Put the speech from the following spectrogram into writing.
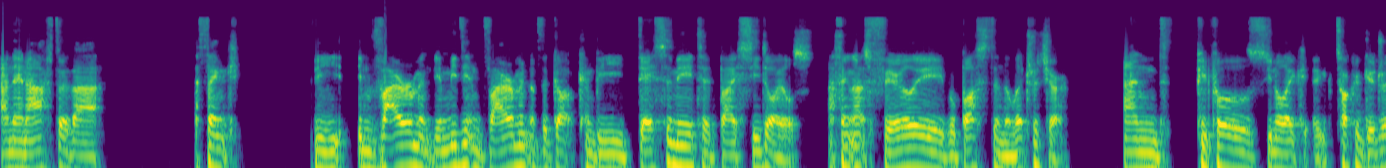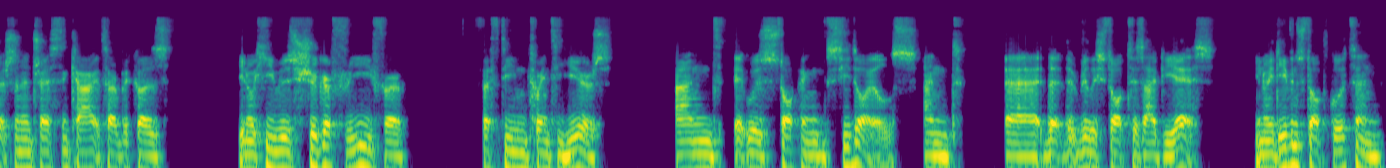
And then after that, I think the environment, the immediate environment of the gut can be decimated by seed oils. I think that's fairly robust in the literature. And people's, you know, like Tucker Goodrich is an interesting character because, you know, he was sugar free for 15, 20 years. And it was stopping seed oils and uh, that, that really stopped his IBS. You know, he'd even stopped gluten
